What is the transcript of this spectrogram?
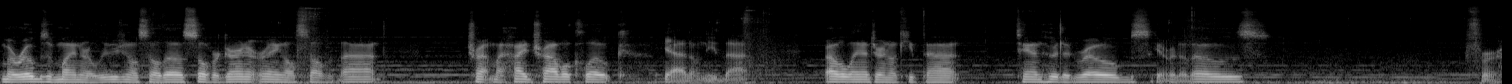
My robes of minor illusion, I'll sell those. Silver garnet ring, I'll sell that. My hide travel cloak. Yeah, I don't need that. Travel lantern, I'll keep that. Tan hooded robes, get rid of those. Fur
